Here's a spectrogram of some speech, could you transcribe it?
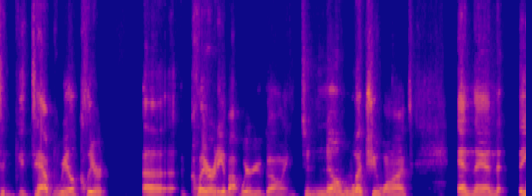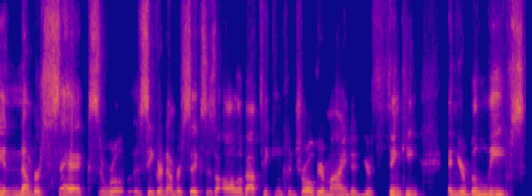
to, to have real clear uh, clarity about where you're going, to know what you want. And then in number six, rule, secret number six is all about taking control of your mind and your thinking and your beliefs.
